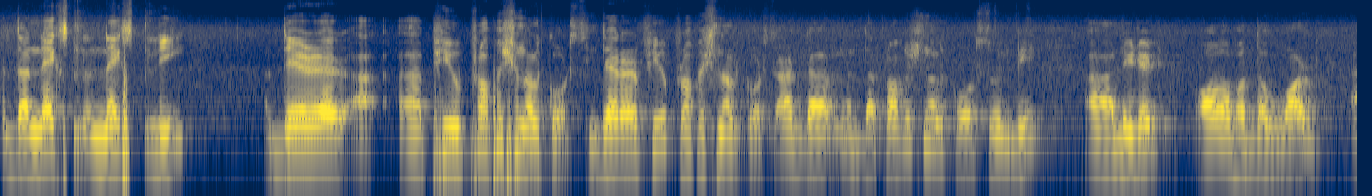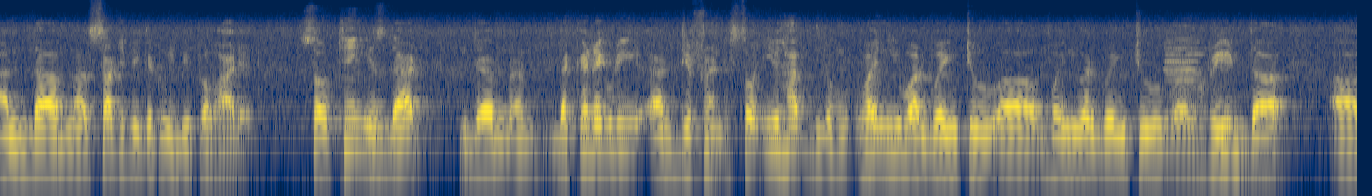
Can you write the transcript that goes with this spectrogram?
the next nextly there are uh, a few professional courses there are few professional courses and the, the professional course will be uh, leaded all over the world and the um, certificate will be provided. So thing is that the, the category are different. So you have when you are going to uh, when you are going to uh, read the uh,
